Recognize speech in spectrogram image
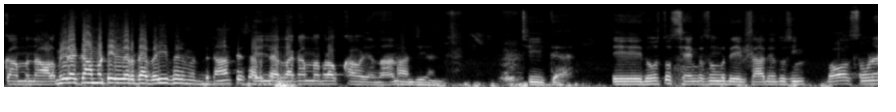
ਕੰਮ ਨਾਲ ਮੇਰਾ ਕੰਮ ਟੇਲਰ ਦਾ ਬਈ ਫਿਰ ਮੈਂ ਦੁਕਾਨ ਤੇ ਸਰਦਾ। ਟੇਲਰ ਦਾ ਕੰਮ ਆ ਪਰ ਔਖਾ ਹੋ ਜਾਂਦਾ ਹਨਾ? ਹਾਂਜੀ ਹਾਂਜੀ। ਠੀਕ ਹੈ ਤੇ ਦੋਸਤੋ ਸਿੰਘ ਸੁੰਗ ਦੇਖ ਸਕਦੇ ਹੋ ਤੁਸੀਂ। ਬਹੁਤ ਸੋਹਣਾ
